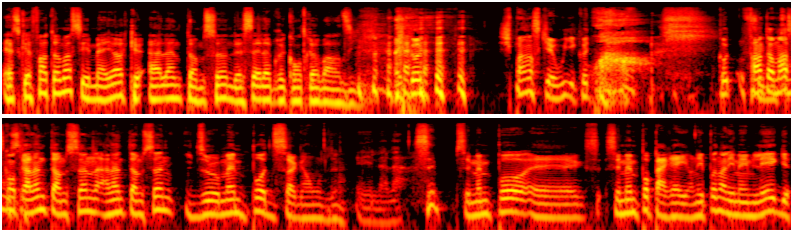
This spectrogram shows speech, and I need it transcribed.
Est-ce que Fantomas est meilleur que Alan Thompson, le célèbre contrebandier? Écoute, je pense que oui. Écoute, écoute Fantomas contre ça. Alan Thompson. Alan Thompson, il dure même pas 10 secondes. là. Et là là. C'est même pas euh, c'est c'est même pas pareil. On n'est pas dans les mêmes ligues.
